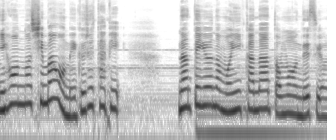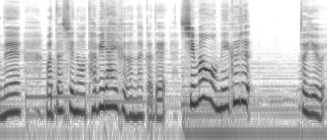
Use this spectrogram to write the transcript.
日本の島を巡る旅。なんていうのもいいかなと思うんですよね。私の旅ライフの中で島を巡る。という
